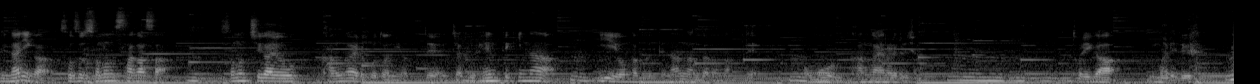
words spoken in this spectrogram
で何がそうするとその差がさうん。うんその違いを考えることによってじゃあ普遍的なうんいい音楽って何なんだろうなってうん思う考えられるじゃん問いが生まれる。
